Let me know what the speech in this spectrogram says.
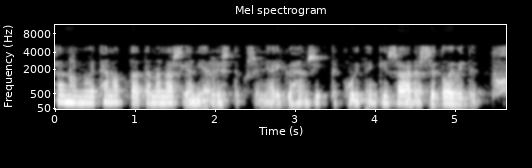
sanonut, että hän ottaa tämän asian järjestykseen ja eikö hän sitten kuitenkin saada se toimitettua.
